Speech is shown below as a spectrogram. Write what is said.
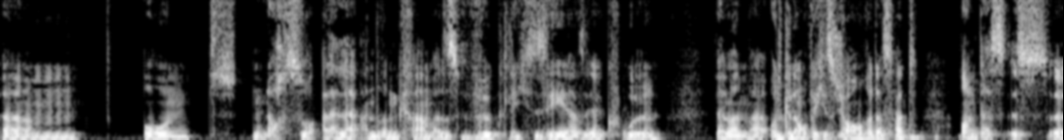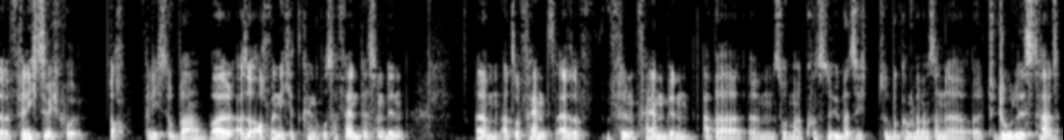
ähm, und noch so allerlei anderen Kram. Also es ist wirklich sehr, sehr cool, wenn man mal, und genau, welches Genre das hat. Und das ist, äh, finde ich ziemlich cool. Doch, finde ich super, weil, also auch wenn ich jetzt kein großer Fan dessen bin, ähm, also Fans, also Filmfan bin, aber ähm, so mal kurz eine Übersicht zu bekommen, wenn man so eine äh, To-Do-List hat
